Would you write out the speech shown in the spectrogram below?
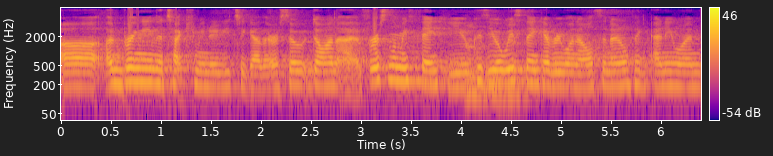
uh, in bringing the tech community together. So, Don, uh, first let me thank you because you always thank everyone else, and I don't think anyone,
